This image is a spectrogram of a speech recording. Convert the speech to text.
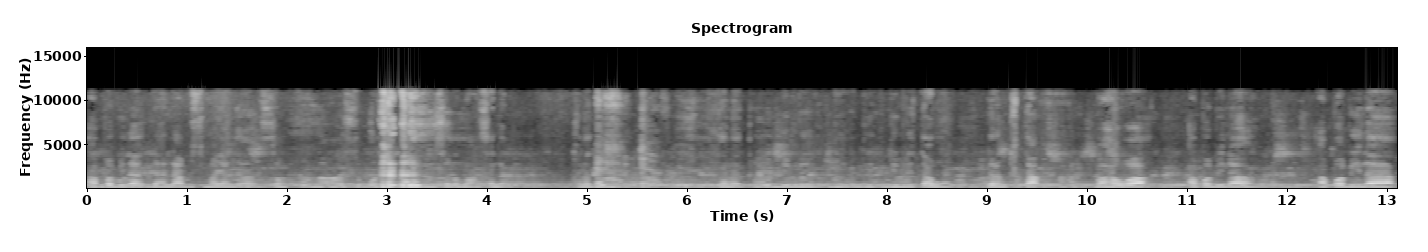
apabila dalam semayangnya sempurna semua sunnah Nabi sallallahu alaihi wasallam. Karena itu karena itu diberi di, di, diberitahu dalam kitab bahawa apabila apabila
